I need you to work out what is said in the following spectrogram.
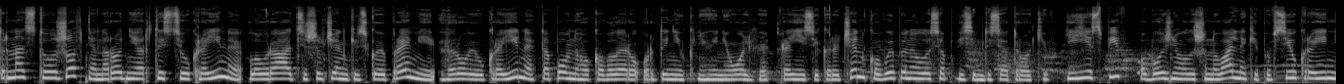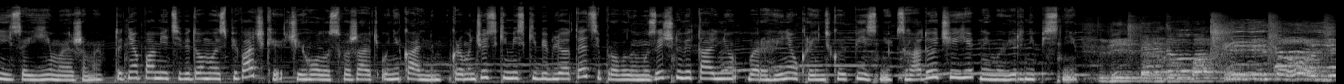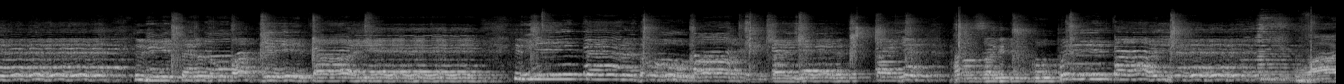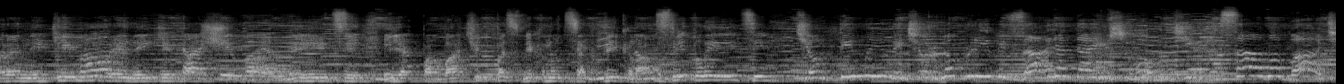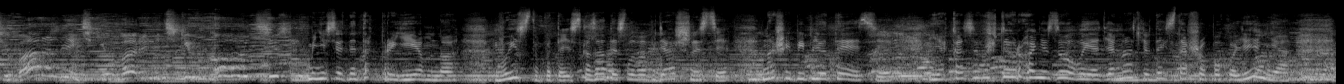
14 жовтня народній артистці України, лауреатці Шевченківської премії, Герою України та повного кавалеру орденів княгині Ольги Раїсі Кириченко виповнилося б 80 років. Її спів обожнювали шанувальники по всій Україні й за її межами. До дня пам'яті відомої співачки, чий голос вважають унікальним, у Кременчуцькій міській бібліотеці провели музичну вітальню берегиня української пісні, згадуючи її неймовірні пісні. Вітер вітер дуба хитає, вітер дуба хитає, хитає, козак дівку питає. Вареники, вареники та ще варениці, як побачать, посміхнуться вікна у світлиці. Чом ти милий, чорнобривий, заглядаєш в очі, сама бачу, вареничків, вареничків хочеш. Мені сьогодні так приємно виступити і сказати слова вдячності нашій бібліотеці, яка завжди організовує для нас, людей старшого покоління,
